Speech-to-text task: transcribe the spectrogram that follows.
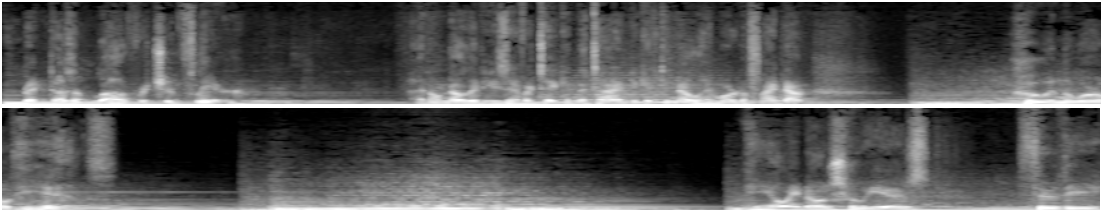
Rick doesn't love Richard Fliehr. I don't know that he's ever taken the time to get to know him or to find out who in the world he is. He only knows who he is through the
